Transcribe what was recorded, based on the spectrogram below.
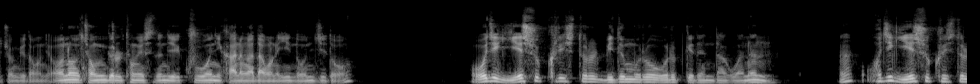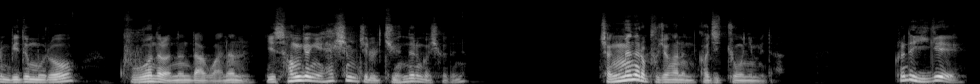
종교다원주. 어느 종교를 통해서든지 구원이 가능하다고 하는 이 논지도 오직 예수 그리스도를 믿음으로 어렵게 된다고 하는 어? 오직 예수 그리스도를 믿음으로 구원을 얻는다고 하는 이 성경의 핵심지를 뒤흔드는 것이거든요. 정면으로 부정하는 거짓 교훈입니다. 그런데 이게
